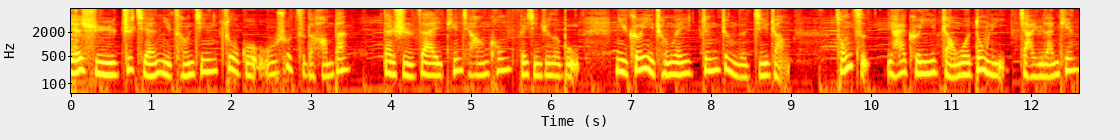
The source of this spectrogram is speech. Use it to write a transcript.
也许之前你曾经坐过无数次的航班，但是在天启航空飞行俱乐部，你可以成为真正的机长，从此你还可以掌握动力，驾驭蓝天。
